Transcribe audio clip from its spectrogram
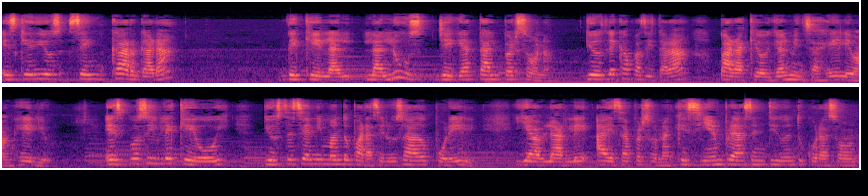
es que Dios se encargará de que la, luz llegue a tal persona. Dios le capacitará para que oiga el mensaje del Evangelio. Es posible que hoy Dios te esté animando para ser usado por Él y hablarle a esa persona que siempre has sentido en tu corazón,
